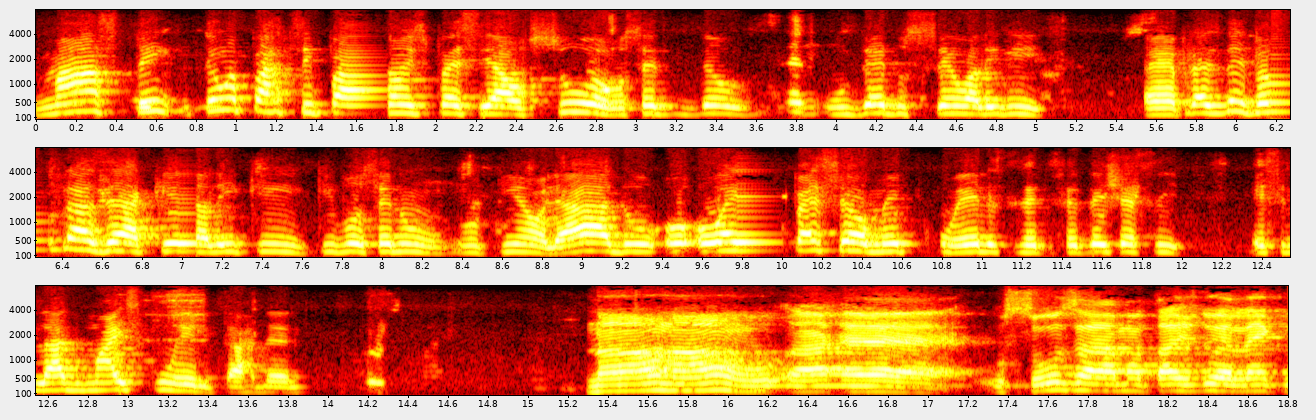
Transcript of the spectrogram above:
Mas tem, tem uma participação especial sua, você deu um dedo seu ali de é, presidente, vamos trazer aquele ali que, que você não, não tinha olhado, ou, ou é especialmente com ele, você, você deixa esse, esse lado mais com ele, Tardelli? Não, não. É, o Souza, a montagem do elenco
